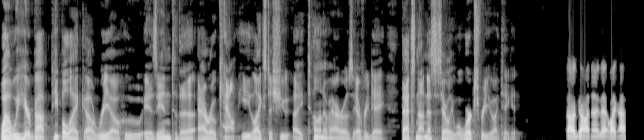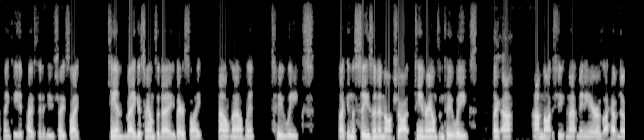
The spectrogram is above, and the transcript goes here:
Well, we hear about people like uh, Reo, who is into the arrow count. He likes to shoot a ton of arrows every day that's not necessarily what works for you. I take it. Oh God, no! That like I think he had posted he shoots like ten Vegas rounds a day. There's like I don't know. I've went two weeks like in the season and not shot ten rounds in two weeks. Like I I'm not shooting that many arrows. I have no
